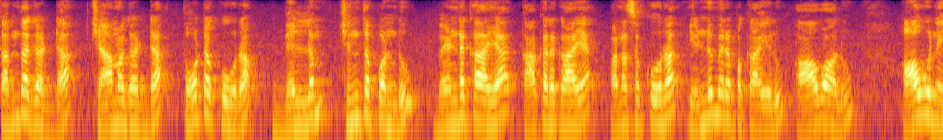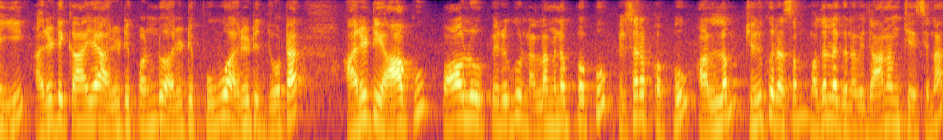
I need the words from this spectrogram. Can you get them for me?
కందగడ్డ చామగడ్డ తోటకూర బెల్లం చింతపండు బెండకాయ కాకరకాయ పనసకూర ఎండుమిరపకాయలు ఆవాలు ఆవు నెయ్యి అరటికాయ అరటిపండు అరటి పువ్వు అరటి దూట అరటి ఆకు పాలు పెరుగు నల్ల మినప్పప్పు పెసరపప్పు అల్లం చెరుకు రసం మొదలగునవి దానం చేసిన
